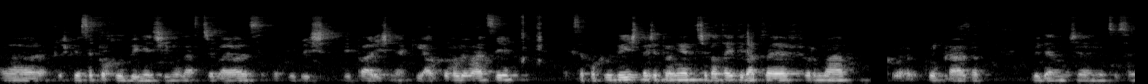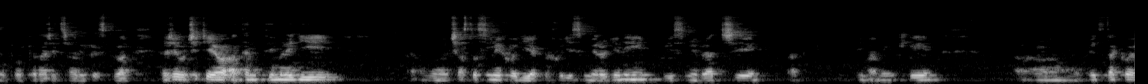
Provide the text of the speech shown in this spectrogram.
uh, trošku se pochlubí něčím. U nás třeba, jo, se pochlubíš, vypálíš nějaký alkohol domácí, tak se pochlubíš, takže pro mě třeba tady ty datle je forma jako ukázat lidem, že něco se mi podaří třeba vypěstovat. Takže určitě jo, a ten tým lidí eh, často si mi chodí, jako chodí si mi rodiny, chodí si mi bratři a i maminky. A je to takové,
